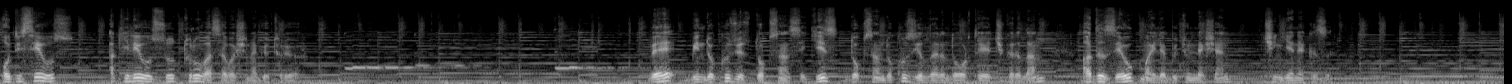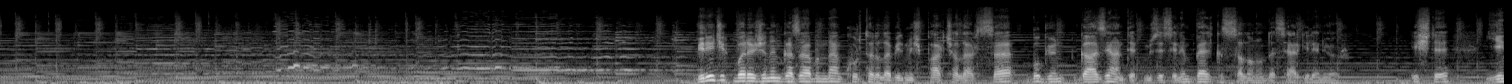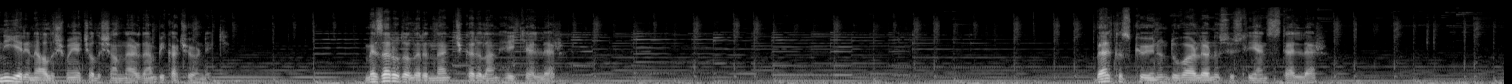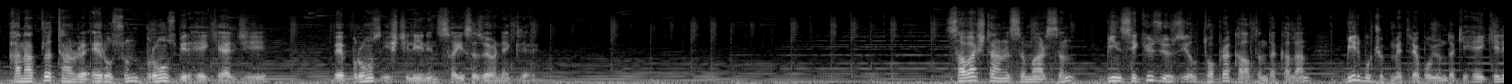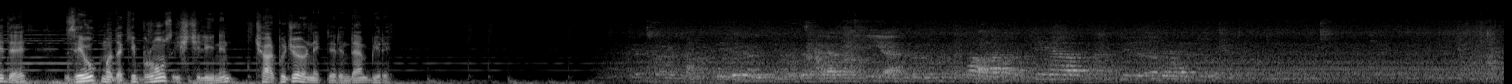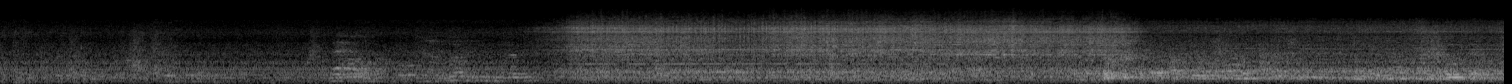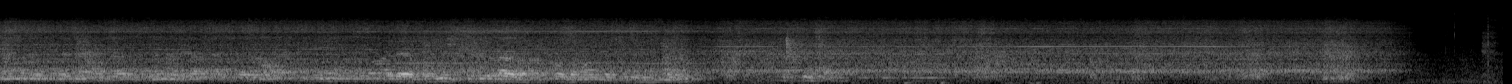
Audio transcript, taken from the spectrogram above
Odysseus, Akileus'u Truva Savaşı'na götürüyor. Ve 1998-99 yıllarında ortaya çıkarılan adı Zeugma ile bütünleşen Çingene Kızı. Birecik Barajı'nın gazabından kurtarılabilmiş parçalarsa bugün Gaziantep Müzesi'nin Belkıs salonunda sergileniyor. İşte yeni yerine alışmaya çalışanlardan birkaç örnek. Mezar odalarından çıkarılan heykeller, Belkıs köyünün duvarlarını süsleyen steller, kanatlı tanrı Eros'un bronz bir heykelciği ve bronz işçiliğinin sayısız örnekleri. Savaş tanrısı Mars'ın 1800 yıl toprak altında kalan 1,5 metre boyundaki heykeli de Zeugma'daki bronz işçiliğinin çarpıcı örneklerinden biri.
